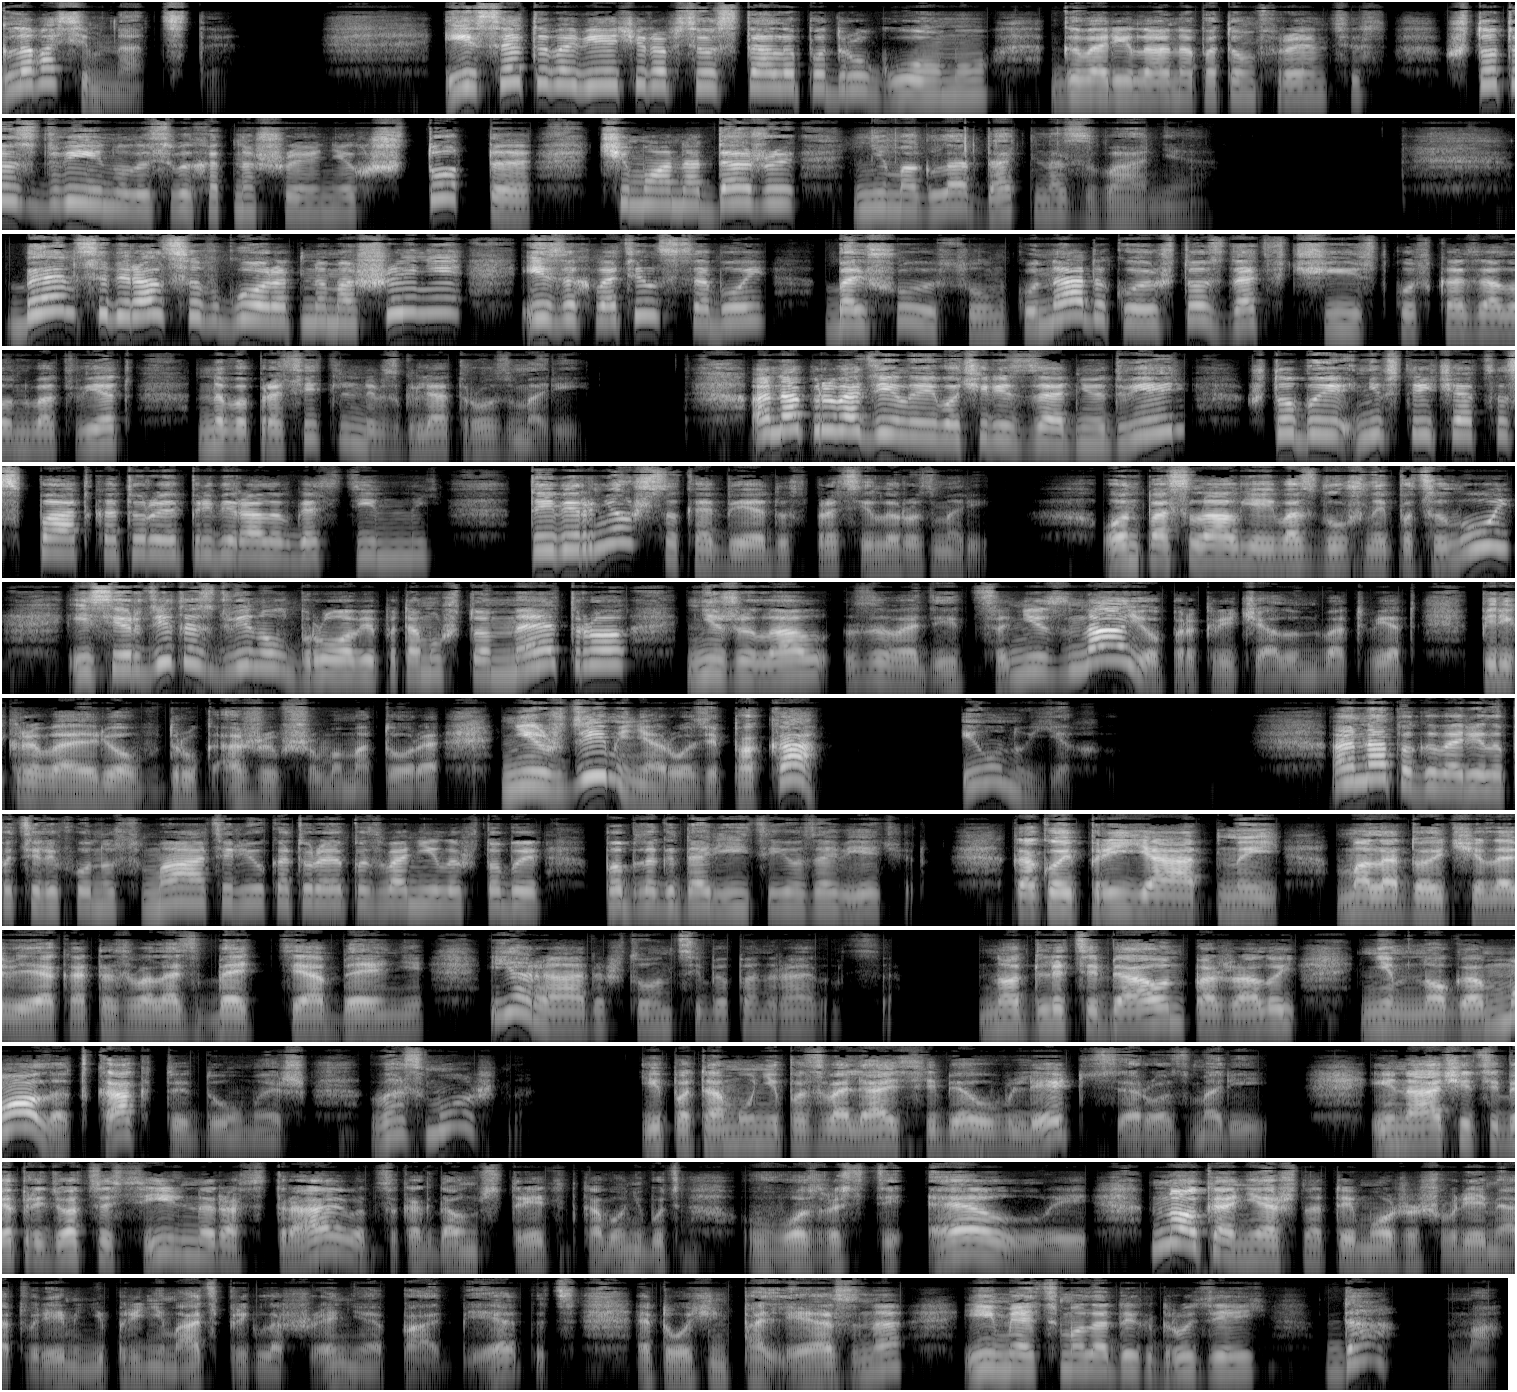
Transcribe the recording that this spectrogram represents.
Глава 17. «И с этого вечера все стало по-другому», — говорила она потом Фрэнсис. «Что-то сдвинулось в их отношениях, что-то, чему она даже не могла дать название». Бен собирался в город на машине и захватил с собой большую сумку. «Надо кое-что сдать в чистку», — сказал он в ответ на вопросительный взгляд Розмари. Она проводила его через заднюю дверь, чтобы не встречаться с Пат, которая прибирала в гостиной. — Ты вернешься к обеду? — спросила Розмари. Он послал ей воздушный поцелуй и сердито сдвинул брови, потому что метро не желал заводиться. «Не знаю!» — прокричал он в ответ, перекрывая рев вдруг ожившего мотора. «Не жди меня, Рози, пока!» И он уехал. Она поговорила по телефону с матерью, которая позвонила, чтобы поблагодарить ее за вечер. «Какой приятный молодой человек!» — отозвалась Бетти о Бенни. «Я рада, что он тебе понравился. Но для тебя он, пожалуй, немного молод, как ты думаешь? Возможно. И потому не позволяй себе увлечься, Розмари. Иначе тебе придется сильно расстраиваться, когда он встретит кого-нибудь в возрасте Эллы. Но, конечно, ты можешь время от времени принимать приглашение пообедать. Это очень полезно — иметь молодых друзей. Да, ма.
